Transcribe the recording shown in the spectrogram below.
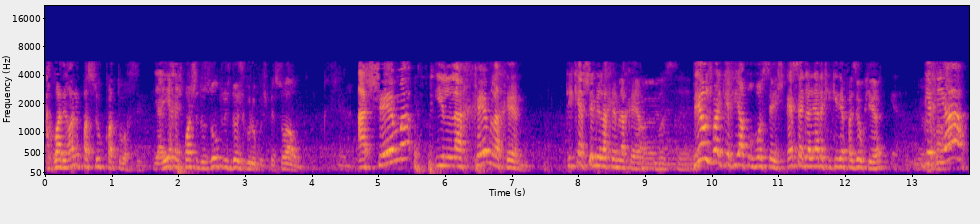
Agora, olha o passo 14. E aí a resposta dos outros dois grupos, pessoal. Hashem e Lachem Lachem. Que, que é Hashem Lachem Lachem? Deus vai guerrear por vocês. Essa é a galera que queria fazer o quê? Guerrear.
